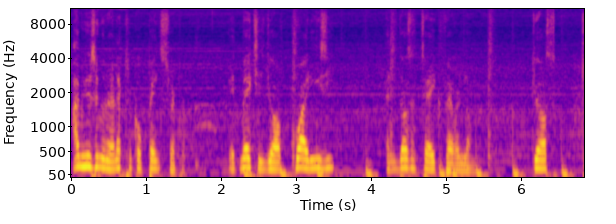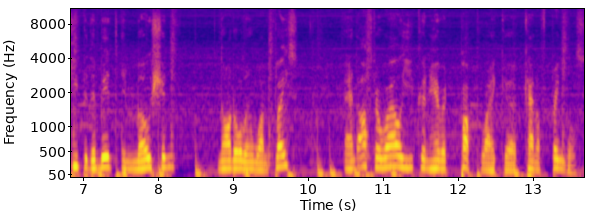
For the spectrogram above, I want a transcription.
I'm using an electrical paint stripper. It makes the job quite easy and it doesn't take very long. Just keep it a bit in motion, not all in one place. And after a while you can hear it pop like a can of Pringles.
